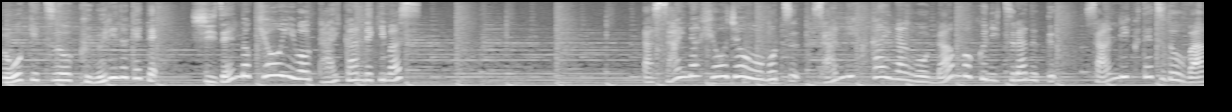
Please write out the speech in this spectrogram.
洞穴をくぐり抜けて自然の脅威を体感できます。多彩な表情を持つ三陸海岸を南北に貫く三陸鉄道は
